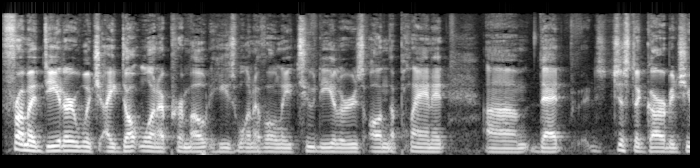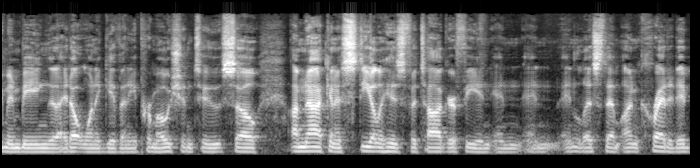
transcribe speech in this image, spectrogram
from a dealer, which I don't want to promote. He's one of only two dealers on the planet um, that just a garbage human being that I don't want to give any promotion to. So I'm not going to steal his photography and, and, and, and list them uncredited.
